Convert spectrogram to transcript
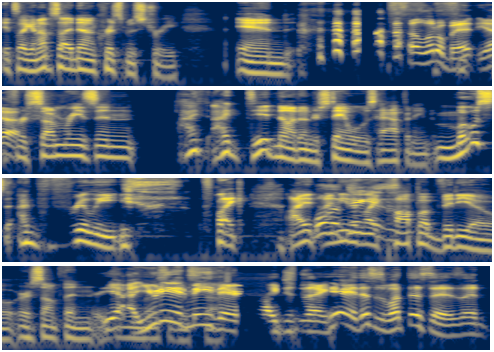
it's like an upside down Christmas tree, and a little bit, yeah. for some reason I I did not understand what was happening. Most I'm really like I Well, I needed like is- pop up video or something. Yeah, you needed me stuff. there, like just like, hey, this is what this is, and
